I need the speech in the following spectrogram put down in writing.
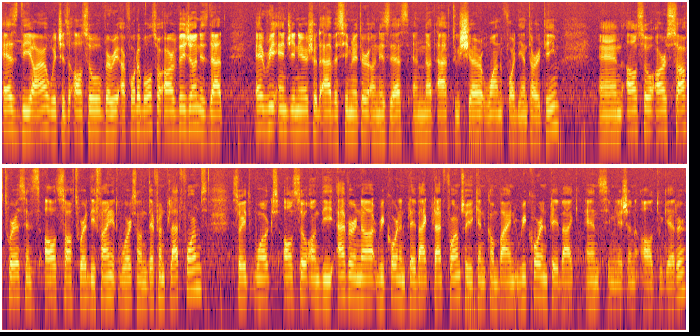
SDR, which is also very affordable. So our vision is that every engineer should have a simulator on his desk and not have to share one for the entire team. And also our software, since it's all software defined, it works on different platforms. So it works also on the Averna record and playback platform, so you can combine record and playback and simulation all together.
